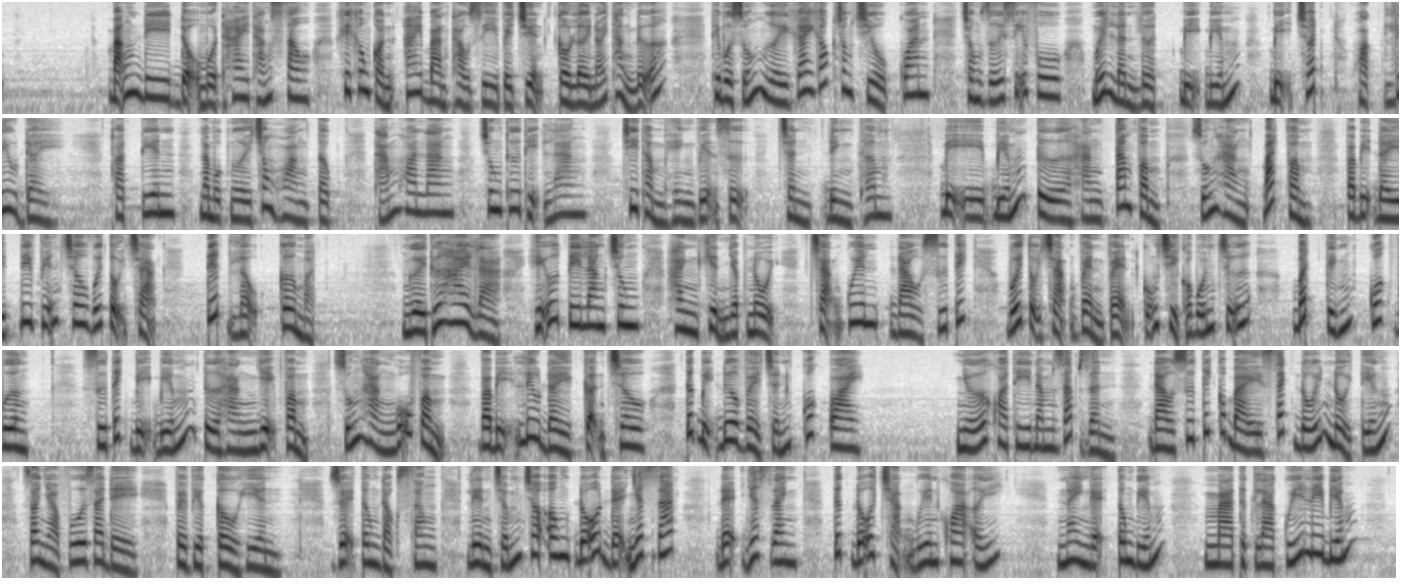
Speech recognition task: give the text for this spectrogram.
Bẵng đi độ một hai tháng sau, khi không còn ai bàn thảo gì về chuyện cầu lời nói thẳng nữa, thì một số người gai góc trong triều quan, trong giới sĩ phu mới lần lượt bị biếm, bị chuất hoặc lưu đầy. Thoạt tiên là một người trong hoàng tộc, thám hoa lang, trung thư thị lang, chi thẩm hình viện sự, Trần Đình Thâm, bị biếm từ hàng tam phẩm xuống hàng bát phẩm và bị đầy đi Viễn Châu với tội trạng tiết lậu cơ mật. Người thứ hai là Hữu Ti Lang Trung hành khiển nhập nội trạng quyên đào sư tích với tội trạng vẻn vẹn cũng chỉ có bốn chữ bất kính quốc vương sư tích bị biếm từ hàng nhị phẩm xuống hàng ngũ phẩm và bị lưu đầy cận châu, tức bị đưa về trấn quốc oai. Nhớ khoa thi năm giáp dần, Đào Sư Tích có bài sách đối nổi tiếng do nhà vua ra đề về việc cầu hiền. Duệ Tông đọc xong liền chấm cho ông đỗ đệ nhất giáp, đệ nhất danh, tức đỗ trạng nguyên khoa ấy. Nay nghệ tông biếm, mà thực là quý ly biếm,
